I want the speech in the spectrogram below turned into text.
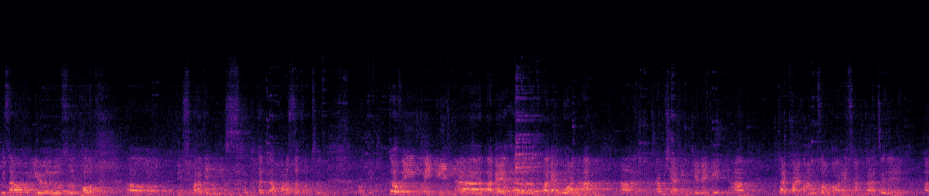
Without your support, this party is not possible too. OK，各位贵宾啊，大家好，大家晚安啊，感谢恁今日啊在百忙中哦来参加这个。呃，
